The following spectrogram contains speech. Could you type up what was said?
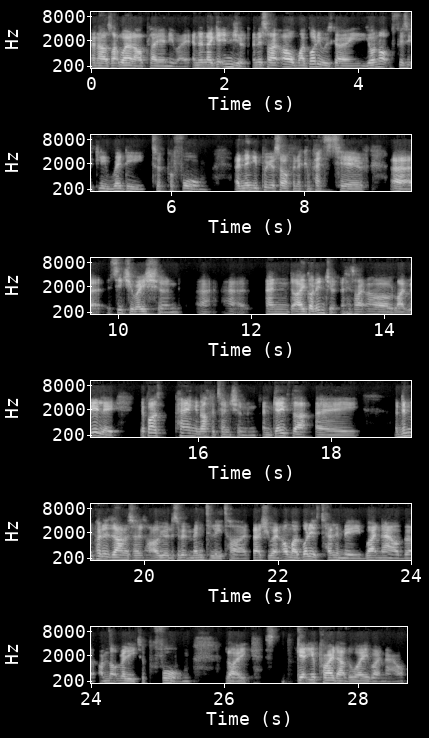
And I was like, well, I'll play anyway. And then I get injured. And it's like, oh, my body was going, you're not physically ready to perform. And then you put yourself in a competitive uh, situation. Uh, uh, and I got injured. And it's like, oh, like really? If I was paying enough attention and gave that a I didn't put it down as oh you're just a bit mentally tired, but actually went oh my body is telling me right now that I'm not ready to perform. Like get your pride out of the way right now.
